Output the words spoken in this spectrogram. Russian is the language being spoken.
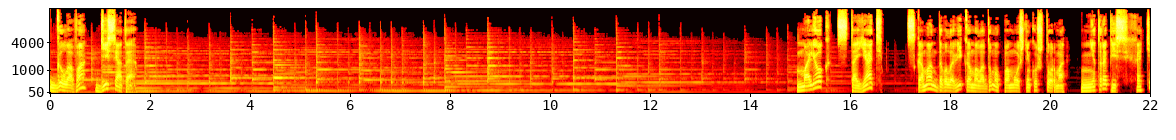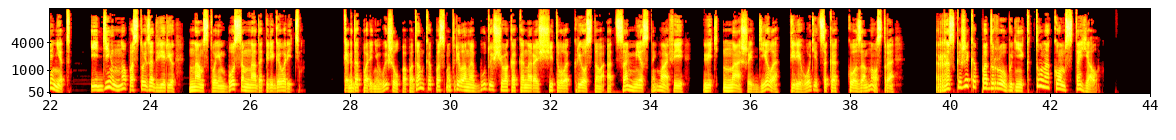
Глава десятая «Малек, стоять!» – скомандовала Вика молодому помощнику шторма. «Не торопись, хотя нет. Иди, но постой за дверью, нам с твоим боссом надо переговорить». Когда парень вышел, попаданка посмотрела на будущего, как она рассчитывала крестного отца местной мафии. Ведь «наше дело» переводится как «коза ностра». «Расскажи-ка подробнее, кто на ком стоял?»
